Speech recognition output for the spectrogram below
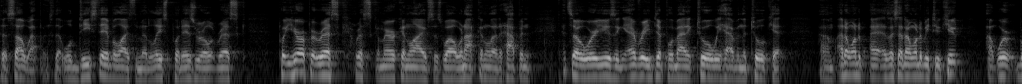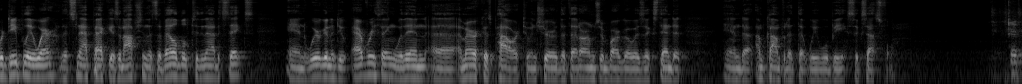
to sell weapons that will destabilize the Middle East, put Israel at risk, put Europe at risk, risk American lives as well. We're not going to let it happen. And so we're using every diplomatic tool we have in the toolkit. Um, I don't want to, as I said, I don't want to be too cute. Uh, we're, we're deeply aware that snapback is an option that's available to the United States, and we're going to do everything within uh, America's power to ensure that that arms embargo is extended. And uh, I'm confident that we will be successful. Okay.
